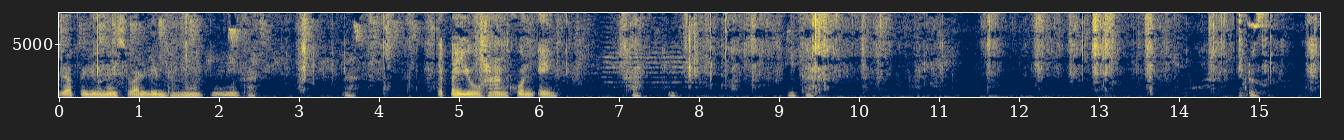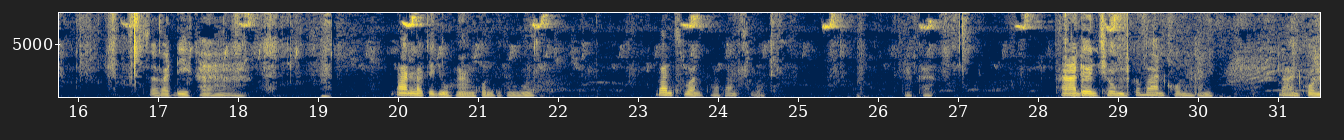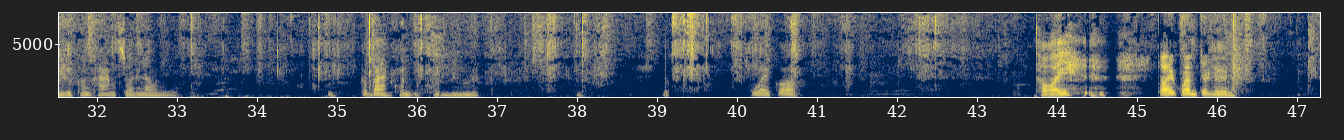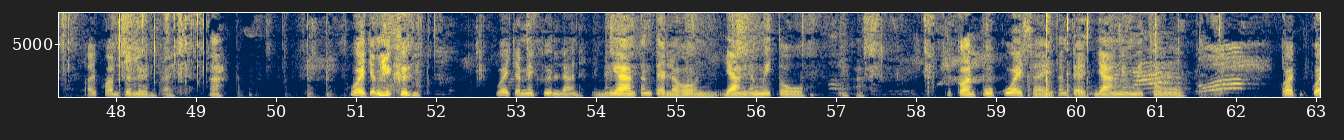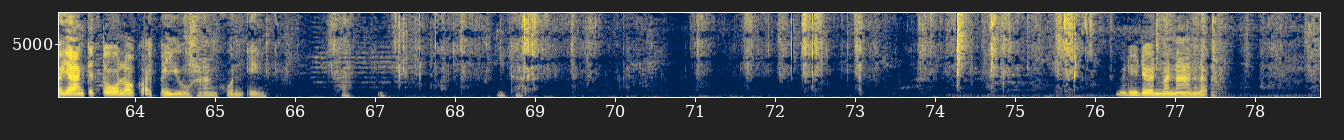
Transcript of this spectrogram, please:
เลือกไปอยู่ในสวนริมทางโน้นนี่ค่ะอะจะไปอยู่ห่างคนเองค่ะ นี่ค่ะ ดู สวัสดีค่ะ บ้านเราจะอยู่ห่างคนไปทางโน้นบ้านสวนค่ะ บ้านสวนนะคะ พาเดินชมก็บ้านคนค่ะนี่ บ้านคนอยู่ข้างๆสวนเรานี่ ก็บ้านคนอีกคนนึงนะกล้วยก็ ถอย ถอยความเจริญ ถอยความเจริญไปค่ะกล้วยจะไม่ขึ้นกล้วยจะไม่ขึ้นแล้วเห็นไหมยางตั้งแต่เรายางยังไม่โตนี่ค่ะ แต่ก่อนปลูกกล้วยใส่ตั้งแต่ยางยังไม่โต กว่ากว่ายางจะโตเราก็ไปอยู่ห่างคนเองค่ะนี่ค่ะไม่ได้เดินมานานแล้ว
